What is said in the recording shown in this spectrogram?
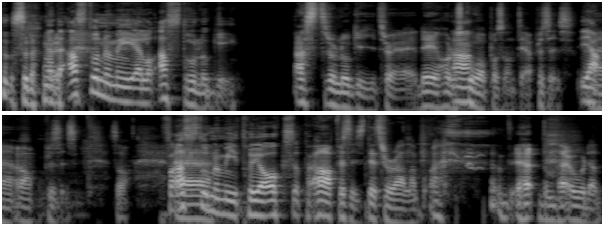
så de är, astronomi eller astrologi? astrologi tror jag det är. Det är horoskop och sånt, ja precis. Ja. Eh, ja, precis. Så. För Eh, astronomi tror jag också på. Ja, precis. Det tror alla på. De där orden.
